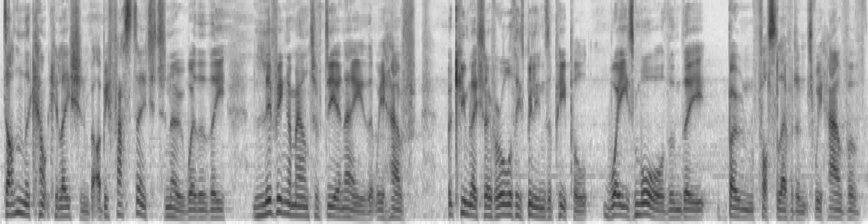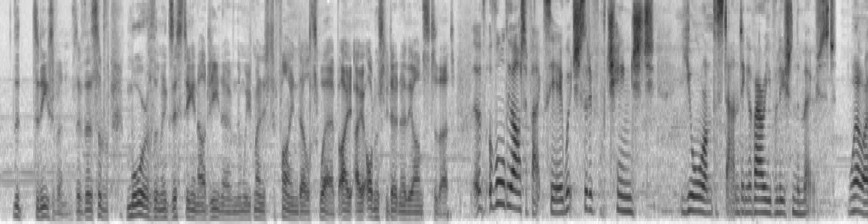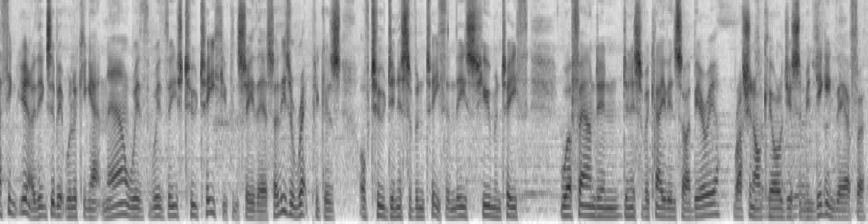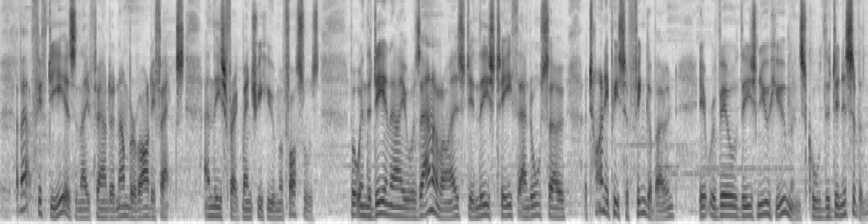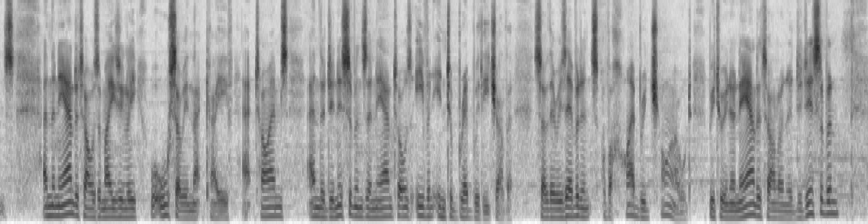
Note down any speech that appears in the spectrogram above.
done the calculation, but I'd be fascinated to know whether the living amount of DNA that we have accumulated over all of these billions of people weighs more than the bone fossil evidence we have of the Denisovans, if there's sort of more of them existing in our genome than we've managed to find elsewhere. But I, I honestly don't know the answer to that. Of, of all the artefacts here, which sort of changed your understanding of our evolution the most? Well, I think, you know, the exhibit we're looking at now with, with these two teeth you can see there. So these are replicas of two Denisovan teeth, and these human teeth were found in Denisova Cave in Siberia. Russian archaeologists have been digging there for about 50 years, and they found a number of artifacts and these fragmentary human fossils. But when the DNA was analysed in these teeth and also a tiny piece of finger bone, it revealed these new humans called the Denisovans. And the Neanderthals, amazingly, were also in that cave at times, and the Denisovans and Neanderthals even interbred with each other. So there is evidence of a hybrid child between a Neanderthal and a Denisovan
